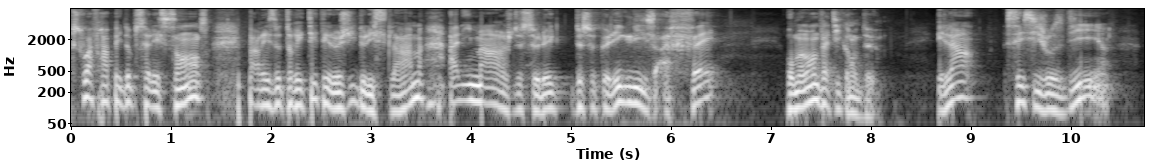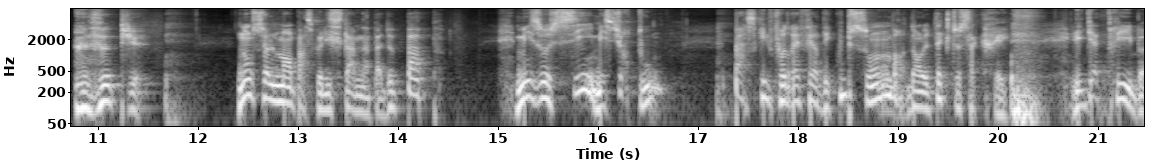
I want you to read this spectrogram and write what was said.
soient frappés d'obsolescence par les autorités théologiques de l'islam, à l'image de ce, de ce que l'Église a fait au moment de Vatican II. Et là, c'est, si j'ose dire, un vœu pieux. Non seulement parce que l'islam n'a pas de pape, mais aussi, mais surtout, parce qu'il faudrait faire des coupes sombres dans le texte sacré. Les diatribes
